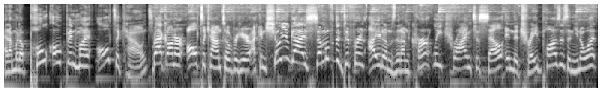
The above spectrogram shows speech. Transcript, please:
and I'm to pull open my alt account. Back on our alt account over here, I can show you guys some of the different items that I'm currently trying to sell in the trade plazas. And you know what?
